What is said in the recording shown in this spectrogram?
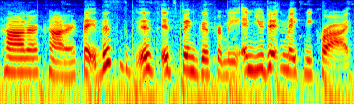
Connor, Connor. Th- this is it's, it's been good for me, and you didn't make me cry.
